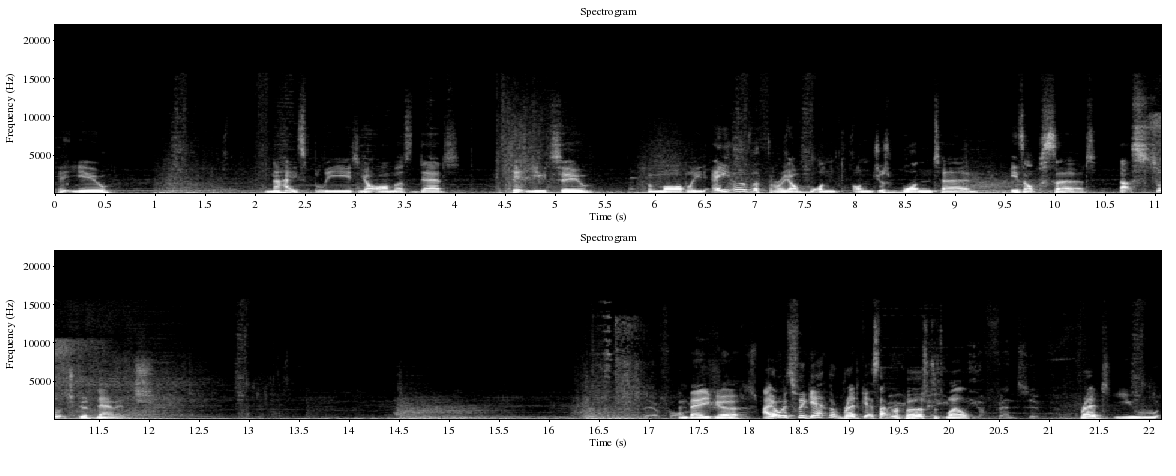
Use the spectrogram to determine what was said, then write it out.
hit you. Nice bleed. You're almost dead. Hit you two for more bleed. 8 over 3 on one on just one turn is absurd. That's such good damage. And there you go. I always forget that Red gets that reversed as well. Red, you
